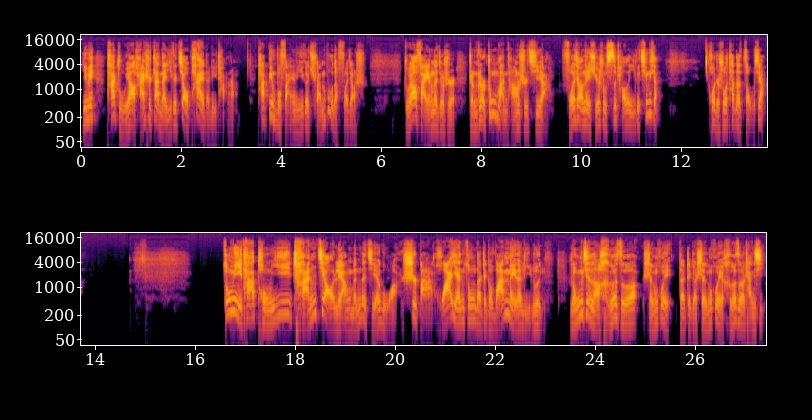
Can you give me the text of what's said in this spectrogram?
因为它主要还是站在一个教派的立场上，它并不反映一个全部的佛教史，主要反映的就是整个中晚唐时期啊佛教内学术思潮的一个倾向，或者说它的走向。宗密他统一禅教两门的结果，是把华严宗的这个完美的理论融进了菏泽神会的这个神会菏泽禅系。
